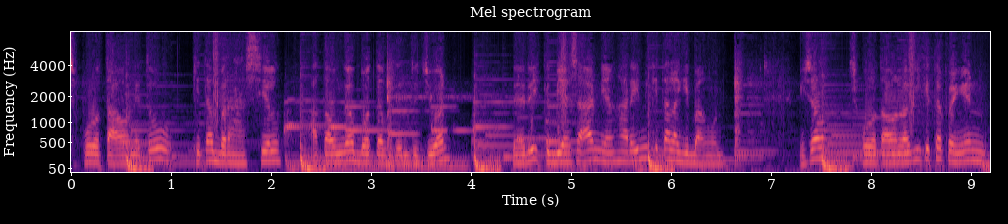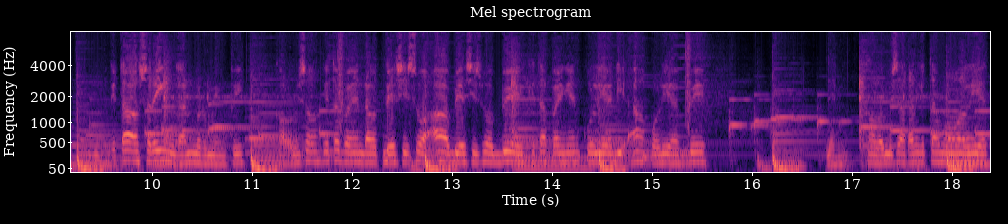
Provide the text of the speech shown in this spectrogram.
10 tahun itu kita berhasil atau enggak buat dapetin tujuan dari kebiasaan yang hari ini kita lagi bangun. Misal 10 tahun lagi kita pengen kita sering kan bermimpi kalau misal kita pengen dapat beasiswa A, beasiswa B, kita pengen kuliah di A, kuliah B. Dan kalau misalkan kita mau lihat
